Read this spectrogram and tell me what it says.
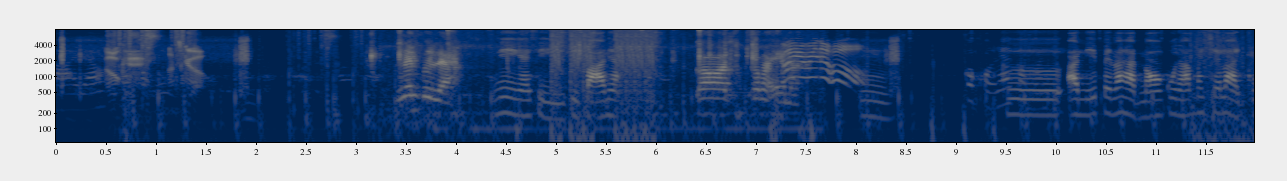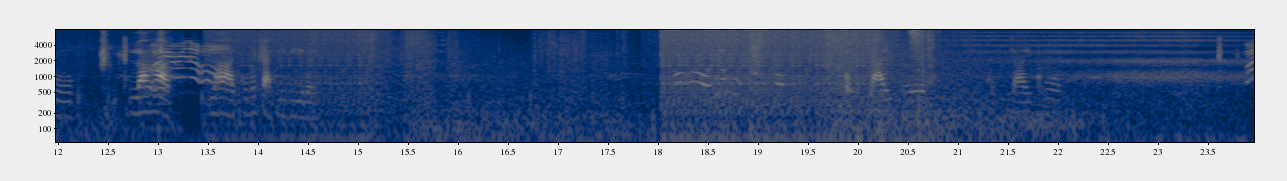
ตายแล้ว Okay, let's go. เล่นปืนแหละๆ นี่ไงสีสีฟ้าเนี่ย ก็ก็มาเองมาอืม ก็ขอได้คืออันนี้เป็นรหัสน้องกูนะ ไม่ใช่รหัสกู รหัสรหัสกูไม่ตัดดีๆเลย โอ้โหเรื่องผมตรงตกใจโคตรตก ใจโคตรโอ้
